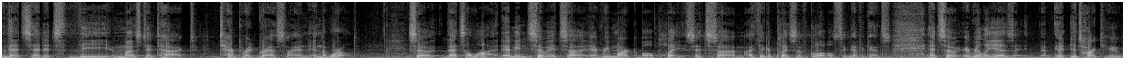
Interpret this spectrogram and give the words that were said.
that said it's the most intact temperate grassland in the world. So that's a lot. I mean, so it's a, a remarkable place. It's, um, I think, a place of global significance. And so it really is, it, it's hard to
